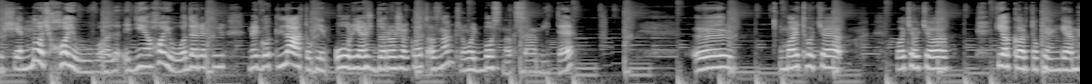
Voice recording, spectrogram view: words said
és ilyen nagy hajóval, egy ilyen hajó oda repül, meg ott látok ilyen óriás darazsakat, az nem tudom, hogy bossnak számít-e. Ö, majd, hogyha, vagy hogyha ki akartok engem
